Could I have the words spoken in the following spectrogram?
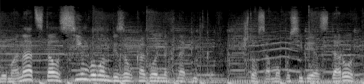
Лимонад стал символом безалкогольных напитков, что само по себе здоровье.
